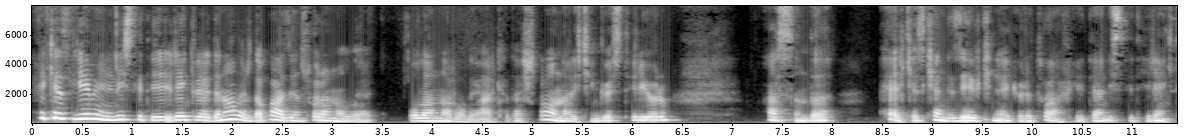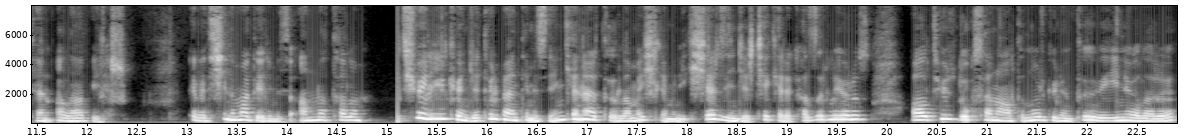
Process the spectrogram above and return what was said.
herkes yemeğini istediği renklerden alır da bazen soran oluyor, olanlar oluyor arkadaşlar. Onlar için gösteriyorum. Aslında herkes kendi zevkine göre tuhafiyeden istediği renkten alabilir Evet şimdi modelimizi anlatalım. Şöyle ilk önce tülbentimizin kenar tığlama işlemini ikişer zincir çekerek hazırlıyoruz. 696 Nurgül'ün tığ ve iğneoları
